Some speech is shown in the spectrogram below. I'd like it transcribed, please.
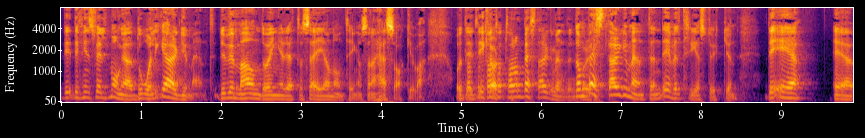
det, det finns väldigt många dåliga argument. Du är man, du har ingen rätt att säga någonting och sådana här saker. Va? Och det, ta, ta, ta, ta de bästa argumenten. De bästa argumenten, det är väl tre stycken. Det är Eh,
